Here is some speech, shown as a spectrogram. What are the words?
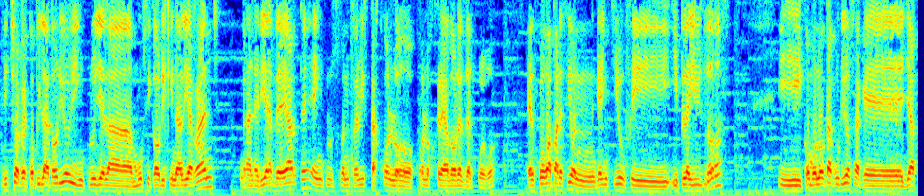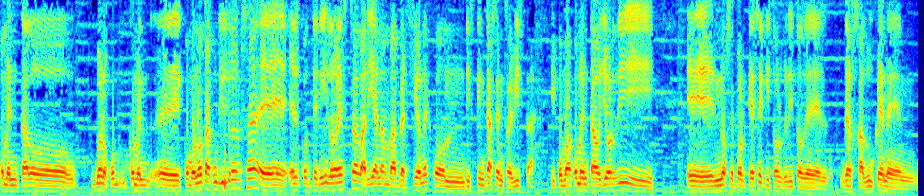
Dicho recopilatorio incluye la música original y arrange, galerías de arte e incluso entrevistas con los, con los creadores del juego. El juego apareció en GameCube y, y Play 2 y como nota curiosa que ya he comentado, bueno, eh, como nota curiosa, eh, el contenido extra varía en ambas versiones con distintas entrevistas. Y como ha comentado Jordi, eh, no sé por qué se quitó el grito del, del Hadouken en,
